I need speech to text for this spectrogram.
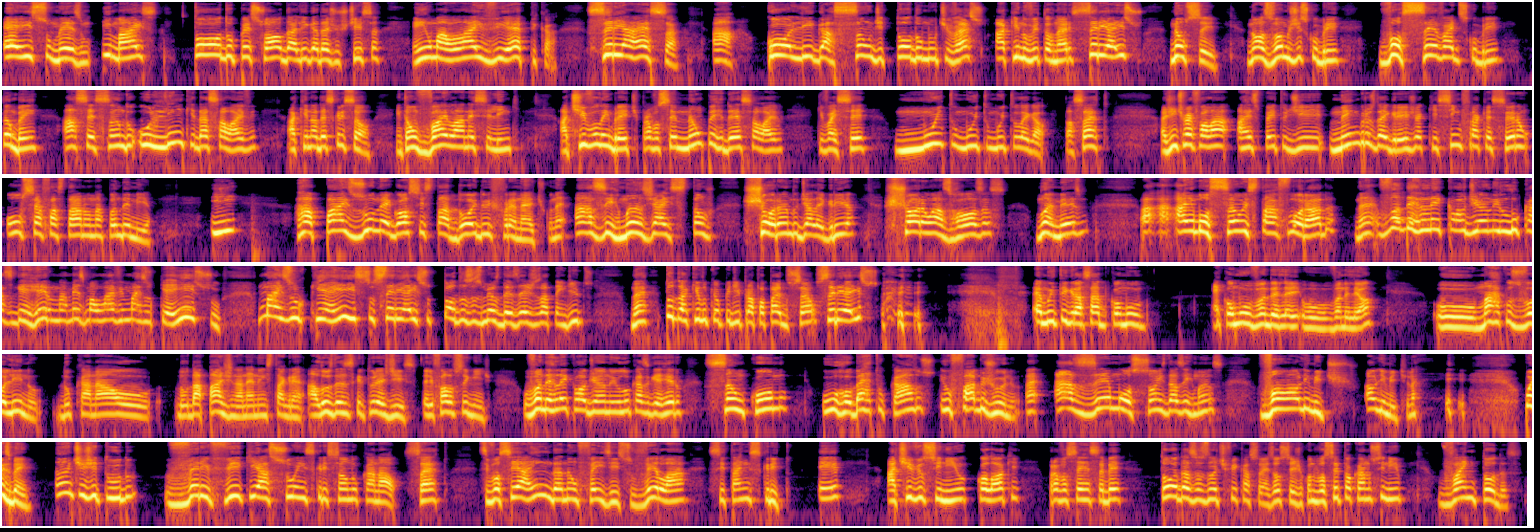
É isso mesmo, e mais, todo o pessoal da Liga da Justiça em uma live épica Seria essa a coligação de todo o multiverso aqui no Vitor Neres? Seria isso? Não sei. Nós vamos descobrir. Você vai descobrir também acessando o link dessa live aqui na descrição. Então vai lá nesse link, ativa o lembrete para você não perder essa live que vai ser muito, muito, muito legal, tá certo? A gente vai falar a respeito de membros da igreja que se enfraqueceram ou se afastaram na pandemia. E, rapaz, o negócio está doido e frenético, né? As irmãs já estão chorando de alegria, choram as rosas, não é mesmo? A, a, a emoção está aflorada, né? Vanderlei Claudiano e Lucas Guerreiro na mesma live, mas o que é isso? Mas o que é isso? Seria isso todos os meus desejos atendidos? Né? Tudo aquilo que eu pedi para Papai do Céu, seria isso? é muito engraçado como é como o Vanderlei, o Vanderlei, ó, o Marcos Volino do canal do, da página, né, no Instagram, A Luz das Escrituras diz. Ele fala o seguinte: o Vanderlei Claudiano e o Lucas Guerreiro são como o Roberto Carlos e o Fábio Júnior. Né? As emoções das irmãs vão ao limite. Ao limite, né? pois bem, antes de tudo, verifique a sua inscrição no canal, certo? Se você ainda não fez isso, vê lá se está inscrito. E ative o sininho, coloque para você receber todas as notificações. Ou seja, quando você tocar no sininho, vai em todas.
